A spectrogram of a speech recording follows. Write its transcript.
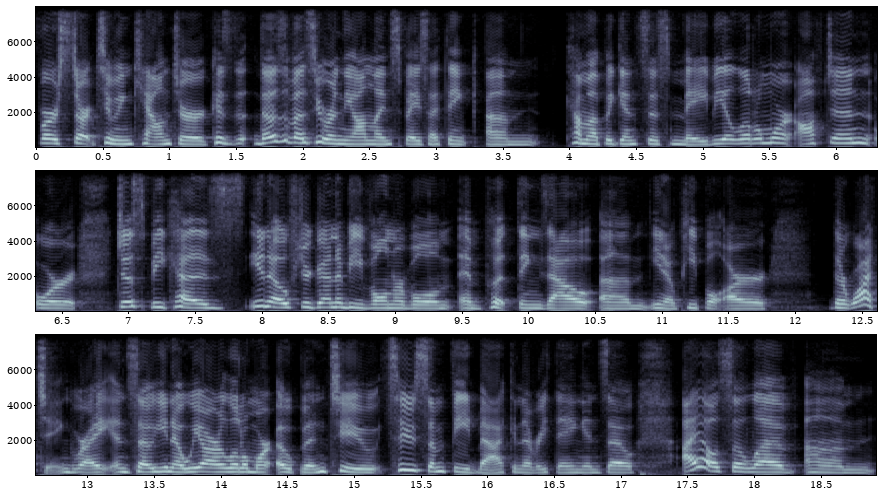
first start to encounter because th- those of us who are in the online space i think um, come up against this maybe a little more often or just because you know if you're going to be vulnerable and put things out um, you know people are they're watching right? And so you know we are a little more open to to some feedback and everything. And so i also love um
